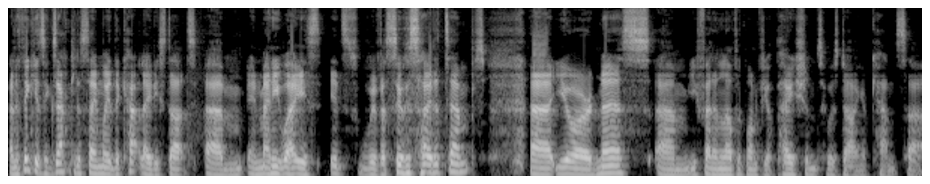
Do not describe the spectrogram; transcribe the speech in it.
and I think it's exactly the same way the cat lady starts. Um, in many ways, it's with a suicide attempt. Uh, you're a nurse. Um, you fell in love with one of your patients who was dying of cancer.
